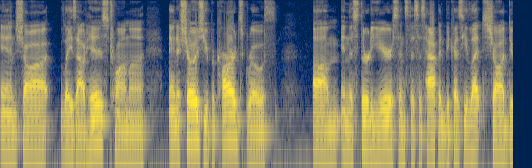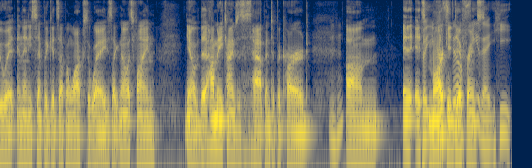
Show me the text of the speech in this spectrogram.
and Shaw lays out his trauma and it shows you Picard's growth um, in this 30 years since this has happened because he let Shaw do it and then he simply gets up and walks away. He's like, no, it's fine. You know, the, how many times this has happened to Picard? Um, it, it's marked difference see that he,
